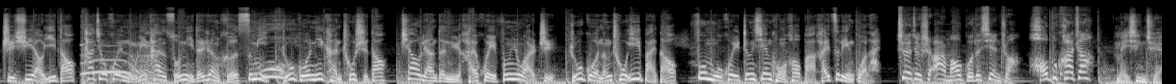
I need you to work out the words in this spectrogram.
只需要一刀，她就会努力探索你的任何私密。如果你肯出十刀，漂亮的女孩会蜂拥而至；如果能出一百刀，父母会争先恐后把孩子领过来。这就是二毛国的现状，毫不夸张。没兴趣。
